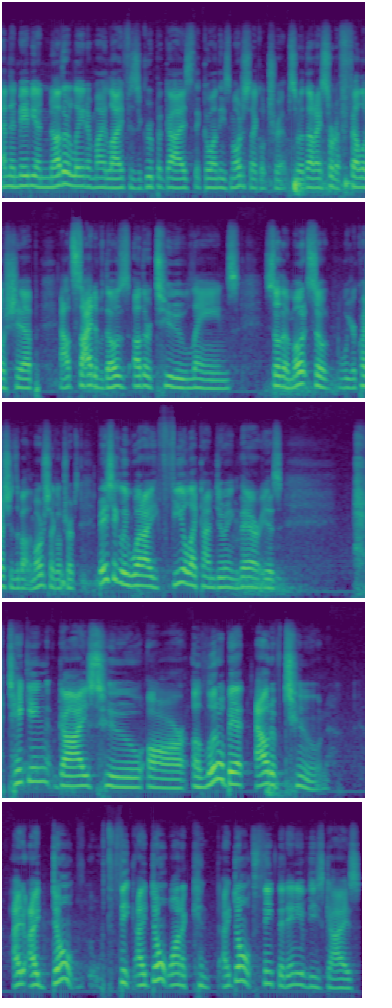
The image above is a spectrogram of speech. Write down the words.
And then maybe another lane of my life is a group of guys that go on these motorcycle trips or that I sort of fellowship outside of those other two lanes. So the mo- so your questions about the motorcycle trips. Basically what I feel like I'm doing there is taking guys who are a little bit out of tune. I, I don't think I don't want to con- I don't think that any of these guys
